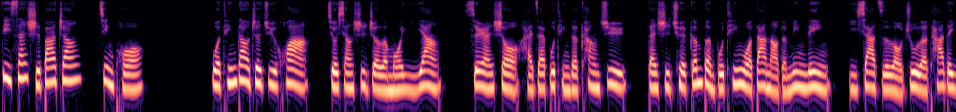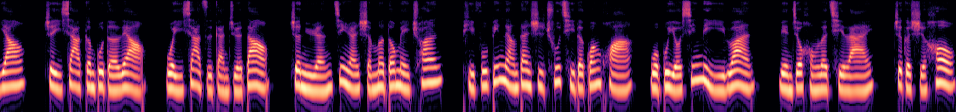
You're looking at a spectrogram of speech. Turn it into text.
第三十八章，静婆。我听到这句话，就像是着了魔一样。虽然手还在不停的抗拒，但是却根本不听我大脑的命令，一下子搂住了她的腰。这一下更不得了，我一下子感觉到，这女人竟然什么都没穿，皮肤冰凉，但是出奇的光滑。我不由心里一乱，脸就红了起来。这个时候，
